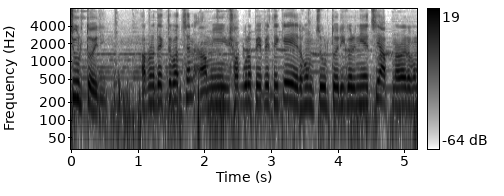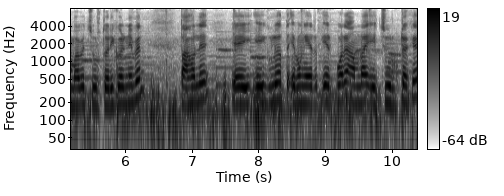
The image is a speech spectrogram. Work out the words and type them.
চুর তৈরি। আপনারা দেখতে পাচ্ছেন, আমি সবগুলো পেঁপে থেকে এরকম চুর তৈরি করে নিয়েছি। আপনারা এরকমভাবে চুর তৈরি করে নেবেন। তাহলে এই, এইগুলো এবং এর, এরপরে আমরা এই চুরটাকে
